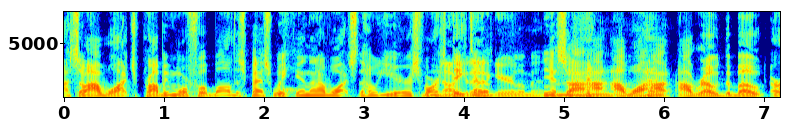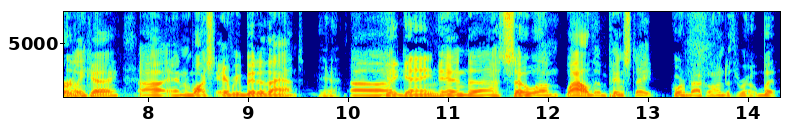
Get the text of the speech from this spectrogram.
Uh, So I watched probably more football this past weekend than I've watched the whole year as far as Knocked detail. gear a little bit? Yeah, so I I, I, I I rode the boat early, Okay. uh, and watched every bit of that. Yeah. Uh, Good game. And uh, so, um, wow, the Penn State quarterback will underthrow. But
